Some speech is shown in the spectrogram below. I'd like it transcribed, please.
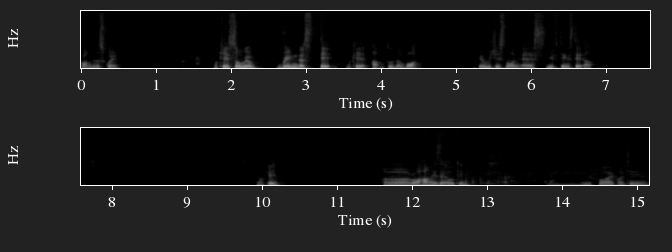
from the square. Okay so we'll bring the state okay up to the board okay which is known as lifting state up. Okay. Uh Rohang, is that okay? Before I continue.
